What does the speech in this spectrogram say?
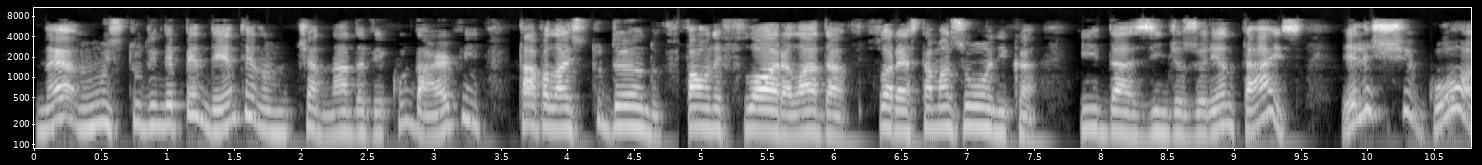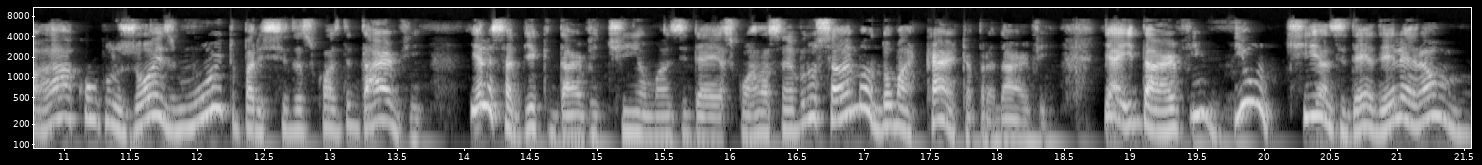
né, um estudo independente, não tinha nada a ver com Darwin, estava lá estudando fauna e flora lá da floresta amazônica e das Índias Orientais, ele chegou a conclusões muito parecidas com as de Darwin. E ele sabia que Darwin tinha umas ideias com relação à evolução e mandou uma carta para Darwin. E aí Darwin viu que as ideias dele eram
